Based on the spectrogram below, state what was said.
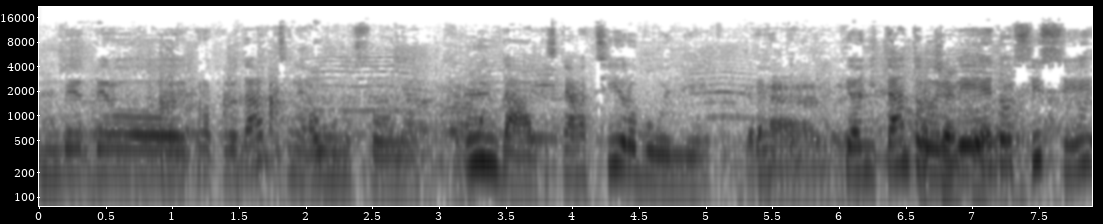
un ver- vero e proprio dark ce n'era uno solo. Un dark, si chiama Ciro Bugli, che ogni, Grande. che ogni tanto lo rivedo, ancora? sì sì,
